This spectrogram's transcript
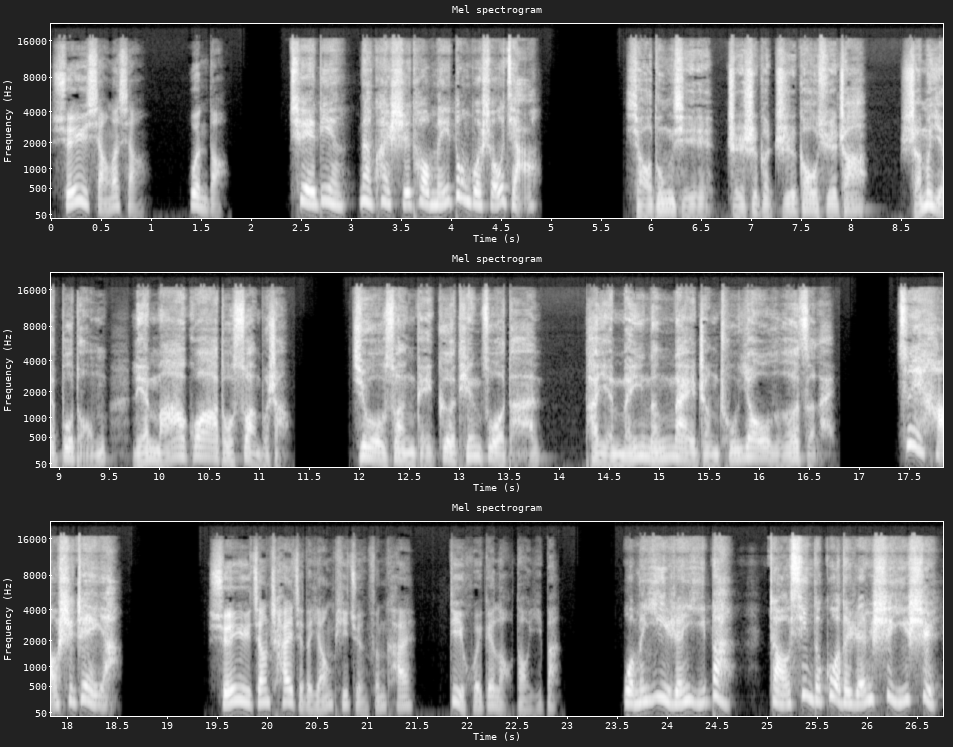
玄玉想了想，问道：“确定那块石头没动过手脚？”小东西只是个职高学渣，什么也不懂，连麻瓜都算不上。就算给各天做胆，他也没能耐整出幺蛾子来。最好是这样。玄玉将拆解的羊皮卷分开，递回给老道一半。我们一人一半。找信得过的人试一试，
